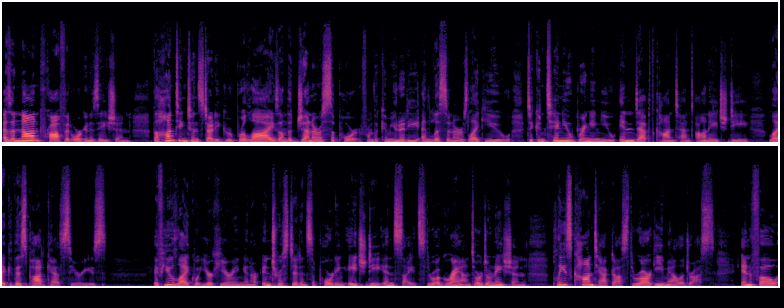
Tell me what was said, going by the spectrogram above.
As a nonprofit organization, the Huntington Study Group relies on the generous support from the community and listeners like you to continue bringing you in depth content on HD, like this podcast series. If you like what you're hearing and are interested in supporting HD Insights through a grant or donation, please contact us through our email address info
